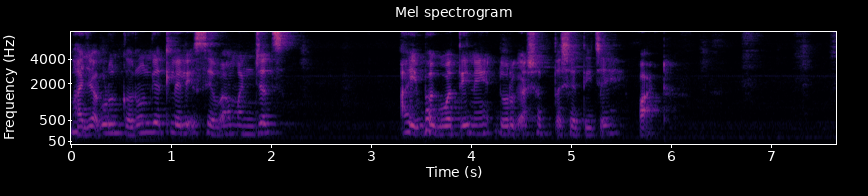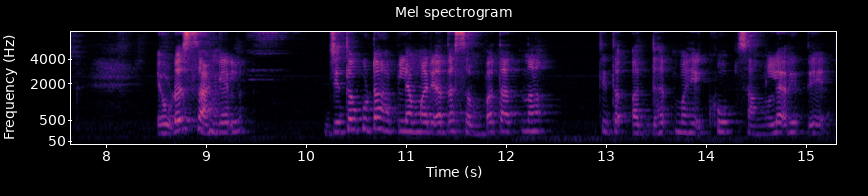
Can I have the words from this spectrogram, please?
माझ्याकडून करून घेतलेली सेवा म्हणजेच आई भगवतीने दुर्गा सप्तशतीचे पाठ. एवढंच सांगेल जिथं कुठं आपल्या मर्यादा संपतात ना तिथं अध्यात्म हे खूप चांगल्या रीते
